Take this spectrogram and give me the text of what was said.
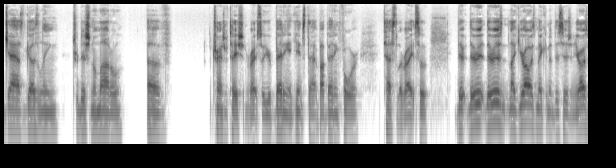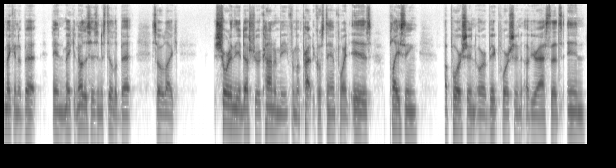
gas guzzling traditional model of transportation, right? So you're betting against that by betting for Tesla, right? So there there there is like you're always making a decision. You're always making a bet and making no decision is still a bet. So like shorting the industrial economy from a practical standpoint is placing a portion or a big portion of your assets in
